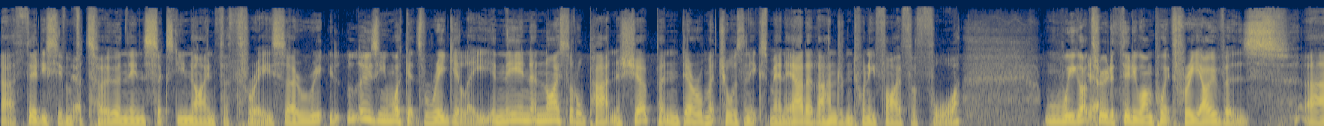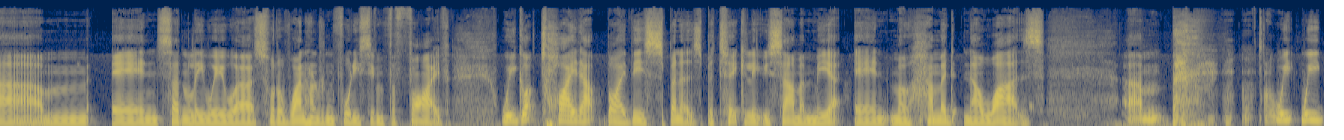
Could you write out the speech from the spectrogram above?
uh, 37 yep. for two, and then 69 for three. So re- losing wickets regularly, and then a nice little partnership. And Daryl Mitchell was the next man out at 125 for four. We got through to 31.3 overs, um, and suddenly we were sort of 147 for five. We got tied up by their spinners, particularly Usama Mir and Mohammad Nawaz. Um, we, we,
